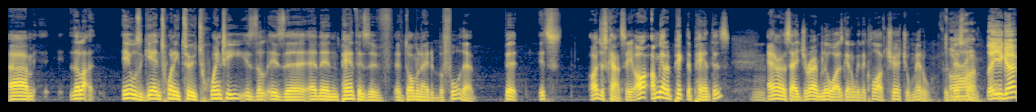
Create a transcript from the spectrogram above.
Um, the Eels again 22-20 is the is the and then Panthers have, have dominated before that. But it's I just can't see. I, I'm going to pick the Panthers. And I'm going to say Jarome Luai is going to win the Clive Churchill Medal the All best right. one. There you go.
